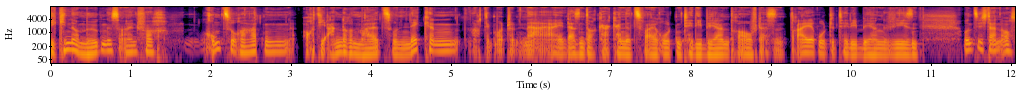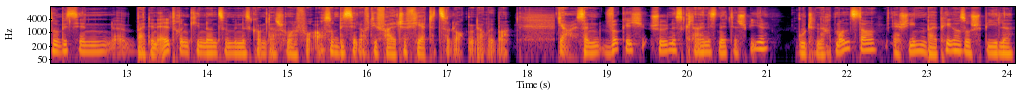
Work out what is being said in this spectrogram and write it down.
Die Kinder mögen es einfach, rumzuraten, auch die anderen mal zu necken, nach dem Motto, nein, da sind doch gar keine zwei roten Teddybären drauf, das sind drei rote Teddybären gewesen. Und sich dann auch so ein bisschen, äh, bei den älteren Kindern zumindest kommt das schon mal vor, auch so ein bisschen auf die falsche Fährte zu locken darüber. Ja, ist ein wirklich schönes, kleines, nettes Spiel. Gute Nacht Monster, erschienen bei Pegasus Spiele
